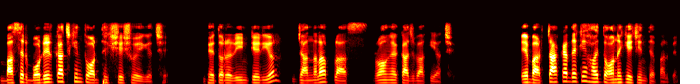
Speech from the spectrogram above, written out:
বাসের বডির কাজ কিন্তু অর্ধেক শেষ হয়ে গেছে। ভেতরের ইন্টেরিয়র, জানালা প্লাস রঙের কাজ বাকি আছে। এবার চাকা দেখে হয়তো অনেকেই চিনতে পারবেন।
